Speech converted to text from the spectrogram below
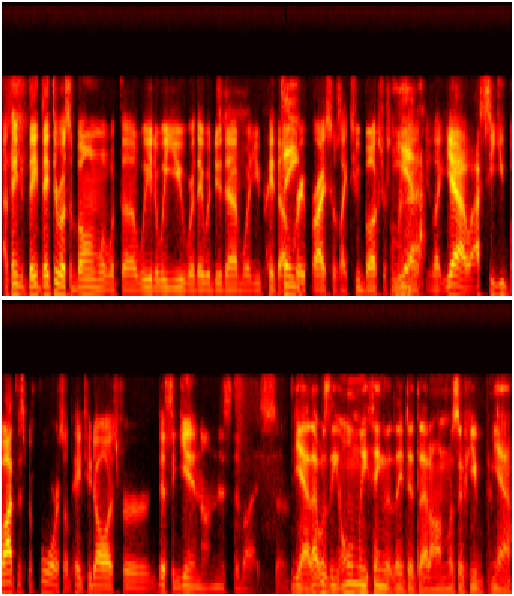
I think they, they threw us a bone with, with the Wii to Wii U where they would do that when you paid the They- upgrade price. It was like two bucks or something Yeah. like that. You're like, yeah, I see you bought this before, so pay two dollars for this again on this device. So Yeah, that was the only thing that they did that on was if you yeah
